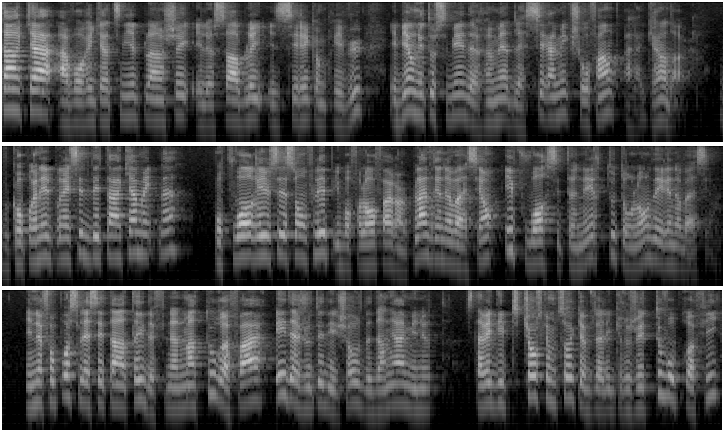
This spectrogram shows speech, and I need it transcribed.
tant qu'à avoir égratigné le plancher et le sablé et le ciré comme prévu, eh bien, on est aussi bien de remettre la céramique chauffante à la grandeur. Vous comprenez le principe des tankants maintenant? Pour pouvoir réussir son flip, il va falloir faire un plan de rénovation et pouvoir s'y tenir tout au long des rénovations. Il ne faut pas se laisser tenter de finalement tout refaire et d'ajouter des choses de dernière minute. C'est avec des petites choses comme ça que vous allez gruger tous vos profits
